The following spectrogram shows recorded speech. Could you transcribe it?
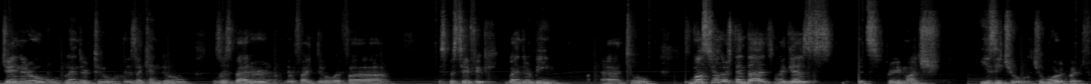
general blender tool this i can do. This is better if i do with a specific blender bim uh, tool. Once you understand that i guess it's pretty much easy to to work with.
